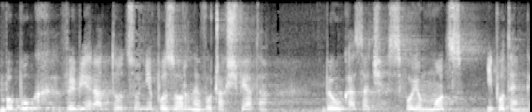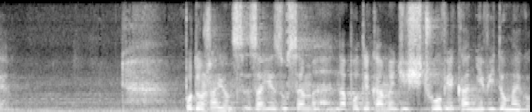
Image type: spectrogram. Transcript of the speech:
Bo Bóg wybiera to, co niepozorne w oczach świata, by ukazać swoją moc i potęgę. Podążając za Jezusem, napotykamy dziś człowieka niewidomego.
